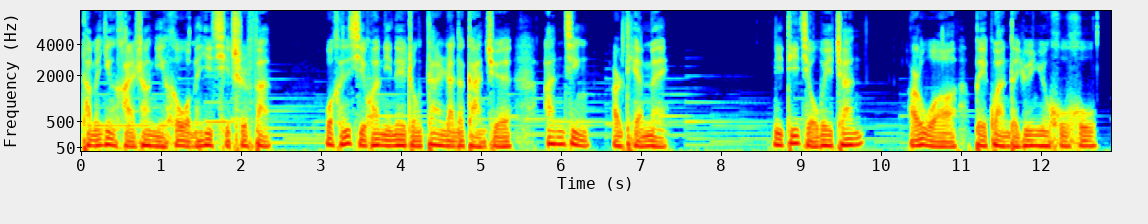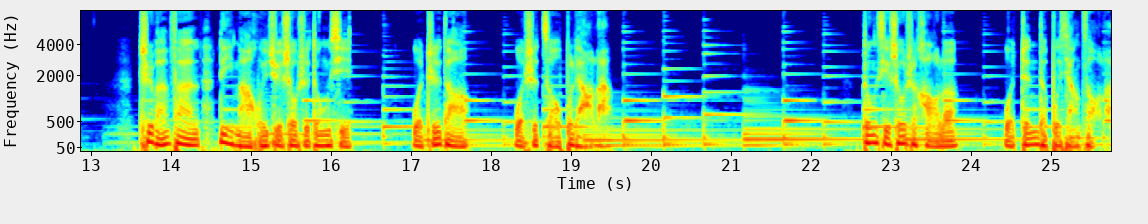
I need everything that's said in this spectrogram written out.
他们硬喊上你和我们一起吃饭。我很喜欢你那种淡然的感觉，安静而甜美。你滴酒未沾，而我被灌得晕晕乎乎。吃完饭立马回去收拾东西。我知道，我是走不了了。东西收拾好了，我真的不想走了。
